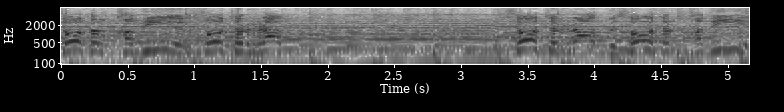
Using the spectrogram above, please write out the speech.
صوت القدير صوت الرب. صوت الرب صوت القدير.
